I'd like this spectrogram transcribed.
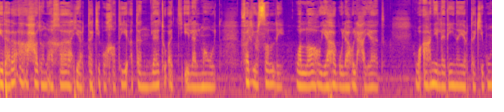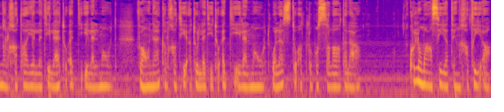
إذا رأى أحد أخاه يرتكب خطيئة لا تؤدي إلى الموت فليصلي والله يهب له الحياة. وأعني الذين يرتكبون الخطايا التي لا تؤدي إلى الموت فهناك الخطيئة التي تؤدي إلى الموت ولست أطلب الصلاة لها. كل معصية خطيئة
